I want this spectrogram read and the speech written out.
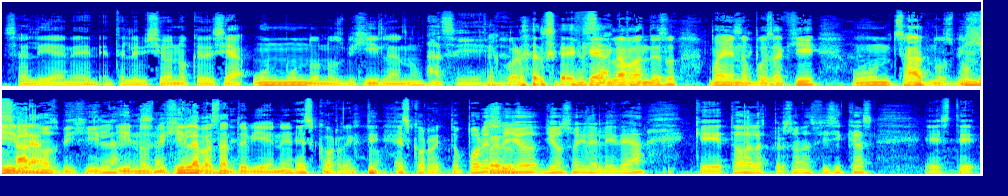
salía en, en, televisión, ¿no? Que decía, un mundo nos vigila, ¿no? Ah, sí. ¿Te acuerdas que hablaban de eso? Bueno, pues aquí un SAT nos vigila. Un SAT nos vigila. Y nos vigila bastante bien, ¿eh? Es correcto, es correcto. Por eso yo, yo soy de la idea que todas las personas físicas este,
